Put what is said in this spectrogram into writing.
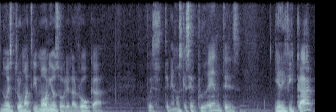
nuestro matrimonio sobre la roca, pues tenemos que ser prudentes y edificar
